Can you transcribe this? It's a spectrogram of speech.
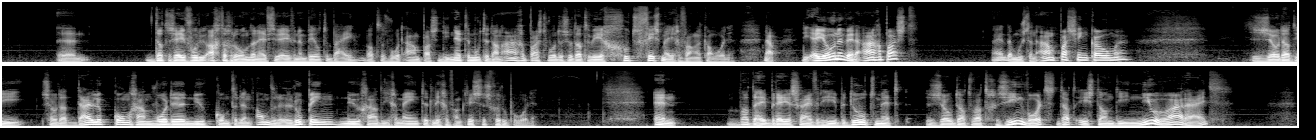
dat is even voor uw achtergrond, dan heeft u even een beeld erbij, wat het woord aanpassen. Die netten moeten dan aangepast worden, zodat er weer goed vis meegevangen kan worden. Nou, die eonen werden aangepast, Hè, er moest een aanpassing komen, zodat, die, zodat duidelijk kon gaan worden, nu komt er een andere roeping, nu gaat die gemeente het lichaam van Christus geroepen worden. En wat de Hebreeën schrijver hier bedoelt met zodat wat gezien wordt, dat is dan die nieuwe waarheid,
